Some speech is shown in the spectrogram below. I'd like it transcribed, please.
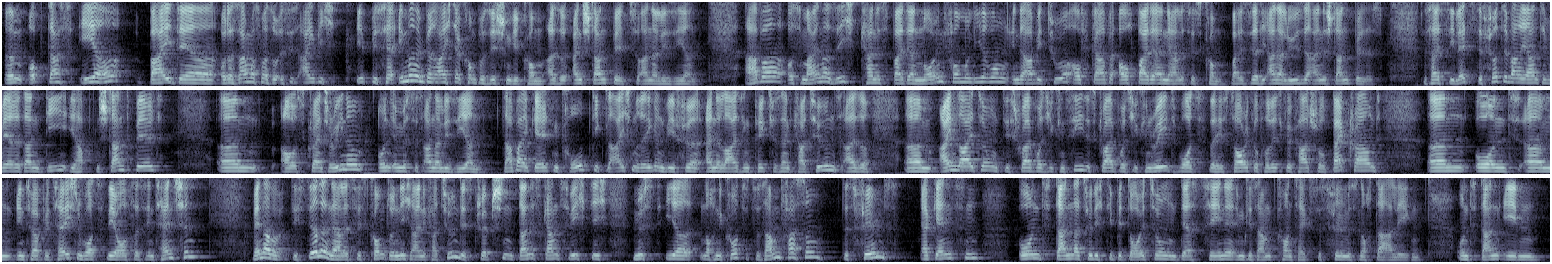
ähm, ob das eher bei der, oder sagen wir es mal so, es ist eigentlich bisher immer im Bereich der Composition gekommen, also ein Standbild zu analysieren. Aber aus meiner Sicht kann es bei der neuen Formulierung in der Abituraufgabe auch bei der Analysis kommen, weil es ist ja die Analyse eines Standbildes. Das heißt, die letzte vierte Variante wäre dann die, ihr habt ein Standbild, ähm, aus Gran Torino und ihr müsst es analysieren. Dabei gelten grob die gleichen Regeln wie für Analyzing Pictures and Cartoons, also ähm, Einleitung, describe what you can see, describe what you can read, what's the historical, political, cultural background ähm, und ähm, Interpretation, what's the author's intention. Wenn aber die Still Analysis kommt und nicht eine Cartoon Description, dann ist ganz wichtig, müsst ihr noch eine kurze Zusammenfassung des Films ergänzen und dann natürlich die Bedeutung der Szene im Gesamtkontext des Filmes noch darlegen und dann eben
